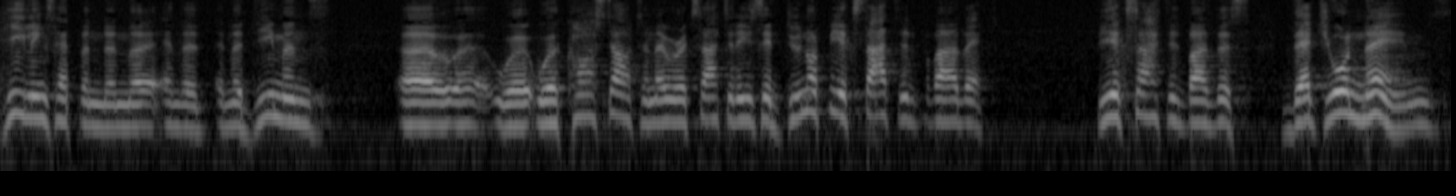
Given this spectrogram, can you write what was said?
healings happened and the, and the, and the demons uh, were, were cast out and they were excited. He said, Do not be excited by that. Be excited by this that your names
